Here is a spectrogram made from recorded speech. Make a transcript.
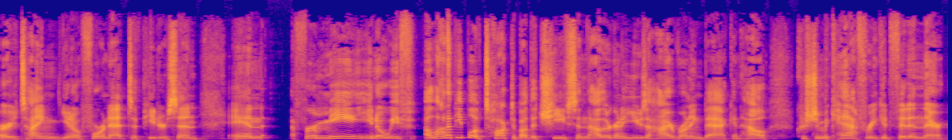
are tying you know Fournette to Peterson, and for me, you know, we've a lot of people have talked about the Chiefs and how they're going to use a high running back and how Christian McCaffrey could fit in there.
